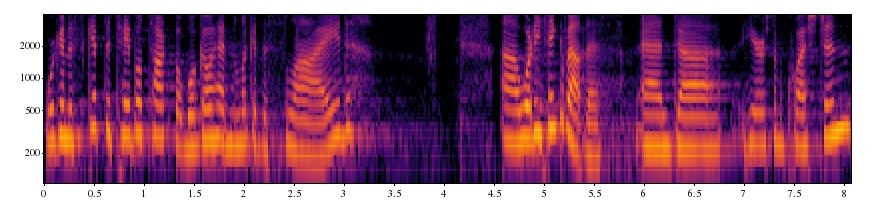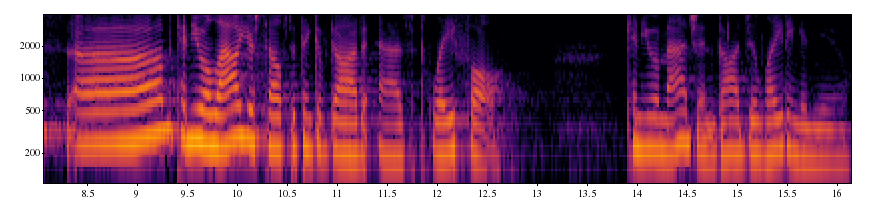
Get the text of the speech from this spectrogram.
We're going to skip the table talk, but we'll go ahead and look at the slide. Uh, what do you think about this? And uh, here are some questions. Um, can you allow yourself to think of God as playful? Can you imagine God delighting in you?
